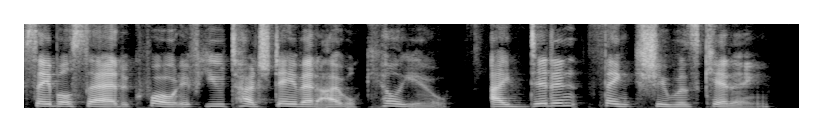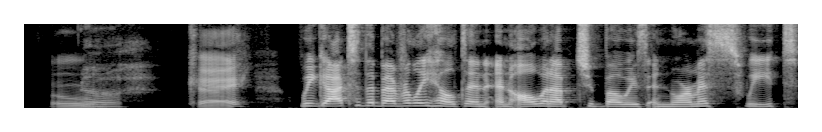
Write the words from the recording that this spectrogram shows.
Sable said, quote, If you touch David, I will kill you. I didn't think she was kidding. Ooh. Okay. We got to the Beverly Hilton and all went up to Bowie's enormous suite.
